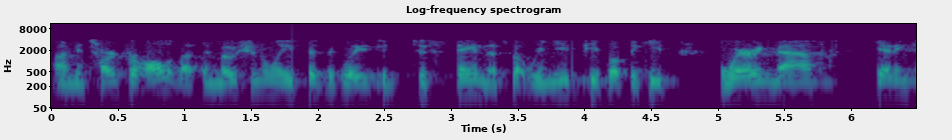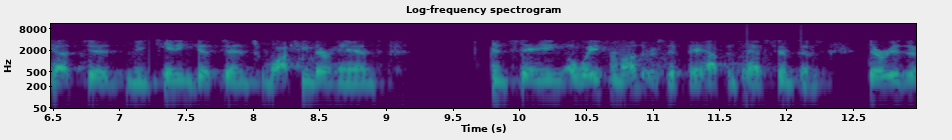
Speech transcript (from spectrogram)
Um, it's hard for all of us, emotionally, physically, to, to sustain this, but we need people to keep wearing masks, getting tested, maintaining distance, washing their hands, and staying away from others if they happen to have symptoms. There is a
